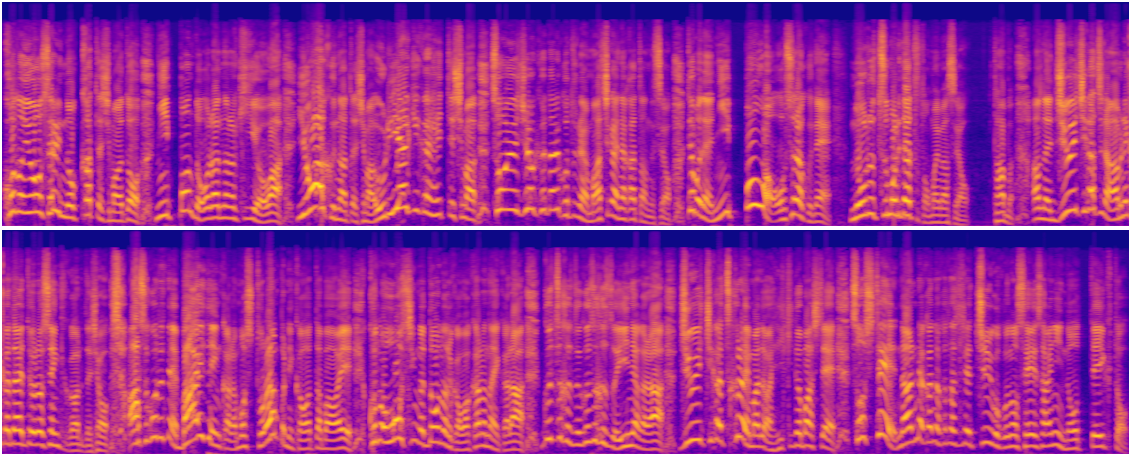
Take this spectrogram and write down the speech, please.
この要請に乗っかってしまうと、日本とオランダの企業は弱くなってしまう。売り上げが減ってしまう。そういう状況であることには間違いなかったんですよ。でもね、日本はおそらくね、乗るつもりだったと思いますよ。多分。あのね、11月のアメリカ大統領選挙があるでしょ。あそこでね、バイデンからもしトランプに変わった場合、この方針がどうなるかわからないから、ぐずぐずぐずぐず言いながら、11月くらいまでは引き伸ばして、そして何らかの形で中国の制裁に乗っていくと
